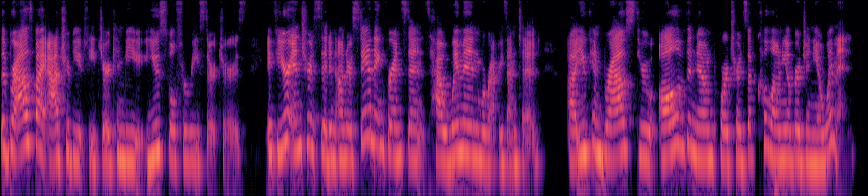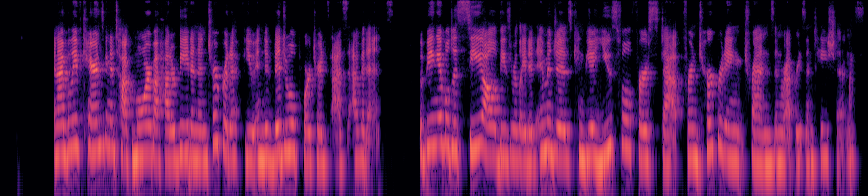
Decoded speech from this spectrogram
The Browse by Attribute feature can be useful for researchers. If you're interested in understanding, for instance, how women were represented, uh, you can browse through all of the known portraits of colonial Virginia women. And I believe Karen's going to talk more about how to read and interpret a few individual portraits as evidence. But being able to see all of these related images can be a useful first step for interpreting trends and representations.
